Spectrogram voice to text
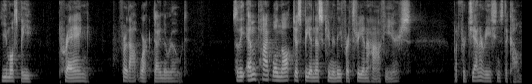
you must be praying for that work down the road. So the impact will not just be in this community for three and a half years, but for generations to come.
